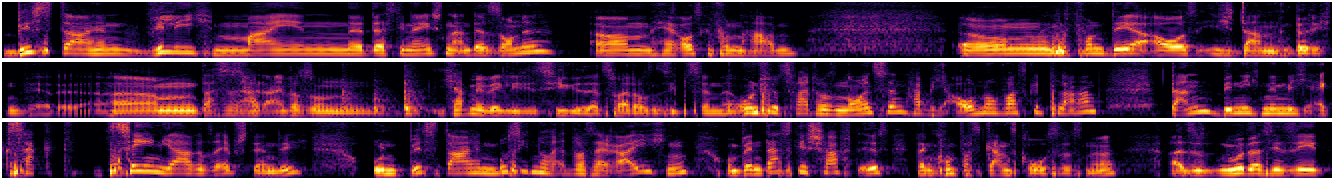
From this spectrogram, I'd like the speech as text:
Bis dahin will ich meine Destination an der Sonne ähm, herausgefunden haben ähm, von der aus ich dann berichten werde. Ähm, das ist halt einfach so ein, ich habe mir wirklich das Ziel gesetzt, 2017. Ne? Und für 2019 habe ich auch noch was geplant. Dann bin ich nämlich exakt zehn Jahre selbstständig und bis dahin muss ich noch etwas erreichen. Und wenn das geschafft ist, dann kommt was ganz Großes. Ne? Also nur, dass ihr seht,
